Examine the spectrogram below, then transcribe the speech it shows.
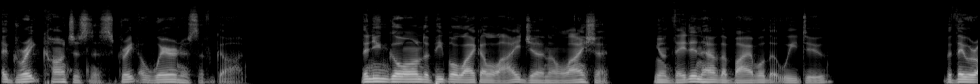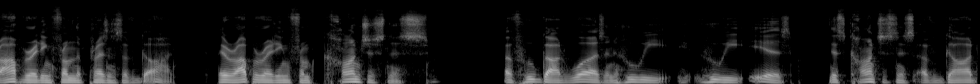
A great consciousness, great awareness of God. Then you can go on to people like Elijah and Elisha. You know, they didn't have the Bible that we do, but they were operating from the presence of God. They were operating from consciousness of who God was and who he who he is. This consciousness of God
